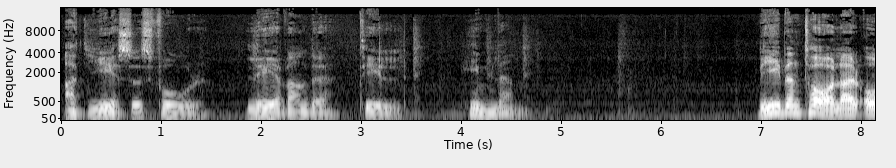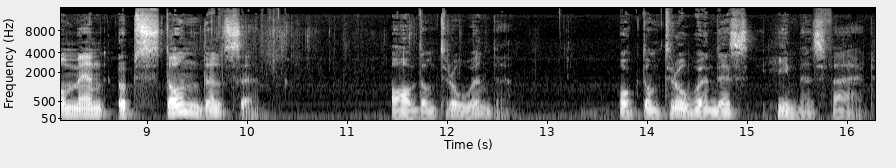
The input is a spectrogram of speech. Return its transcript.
att Jesus for levande till himlen. Bibeln talar om en uppståndelse av de troende och de troendes himmelsfärd.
